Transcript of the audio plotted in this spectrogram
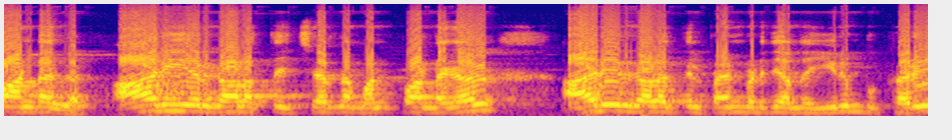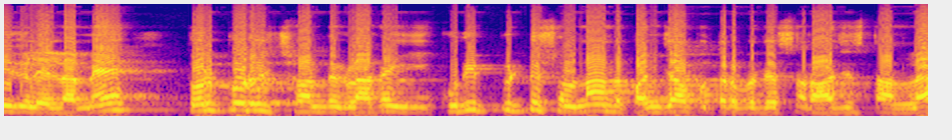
பாண்டங்கள் ஆரியர் காலத்தை சேர்ந்த மண் பாண்டங்கள் ஆரியர் காலத்தில் பயன்படுத்திய அந்த இரும்பு கருவிகள் எல்லாமே தொல்பொருள் சான்றுகளாக குறிப்பிட்டு சொன்னா அந்த பஞ்சாப் உத்தரப்பிரதேசம் ராஜஸ்தான்ல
